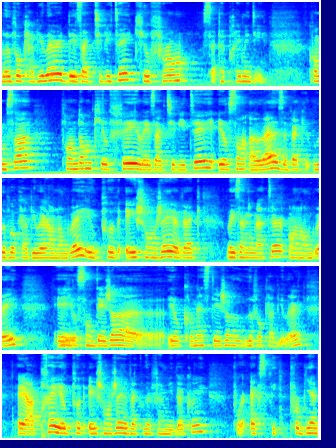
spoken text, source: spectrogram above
le vocabulaire des activités qu'ils feront cet après-midi. Comme ça, pendant qu'ils font les activités, ils sont à l'aise avec le vocabulaire en anglais, ils peuvent échanger avec les animateurs en anglais et ils sont déjà, euh, ils connaissent déjà le vocabulaire. Et après, ils peuvent échanger avec leur famille d'accueil pour, pour bien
